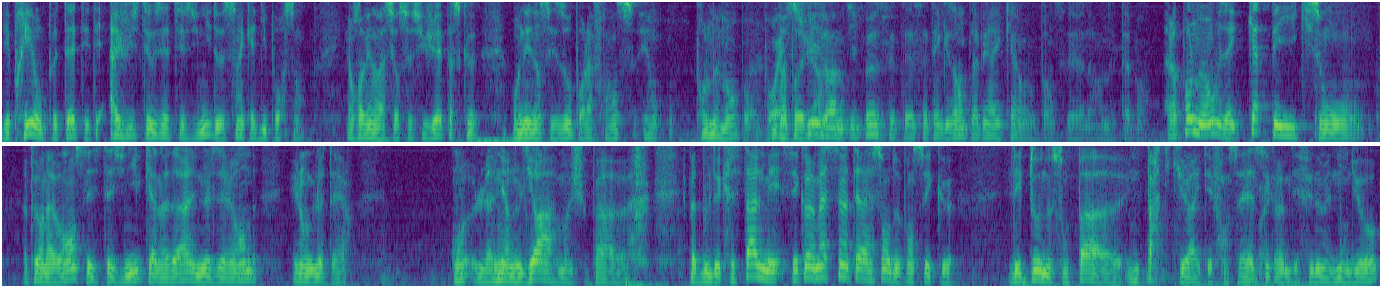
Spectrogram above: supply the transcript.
Les prix ont peut-être été ajustés aux États-Unis de 5 à 10% et on reviendra sur ce sujet parce que on est dans ces eaux pour la France et pour le moment, on, pourrait va suivre un petit peu cet, cet, exemple américain, vous pensez alors notamment Alors pour le moment, vous avez quatre pays qui sont un peu en avance les États-Unis, le Canada, la Nouvelle-Zélande et l'Angleterre l'avenir nous le dira. Moi, je ne suis pas, euh, pas de boule de cristal, mais c'est quand même assez intéressant de penser que les taux ne sont pas une particularité française, c'est quand même des phénomènes mondiaux,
